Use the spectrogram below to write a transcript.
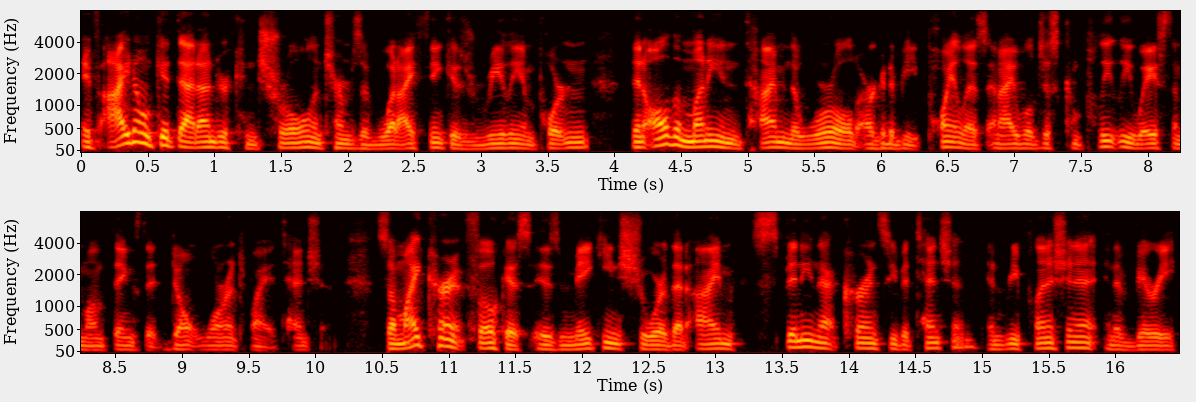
if I don't get that under control in terms of what I think is really important, then all the money and time in the world are going to be pointless and I will just completely waste them on things that don't warrant my attention. So my current focus is making sure that I'm spinning that currency of attention and replenishing it in a very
